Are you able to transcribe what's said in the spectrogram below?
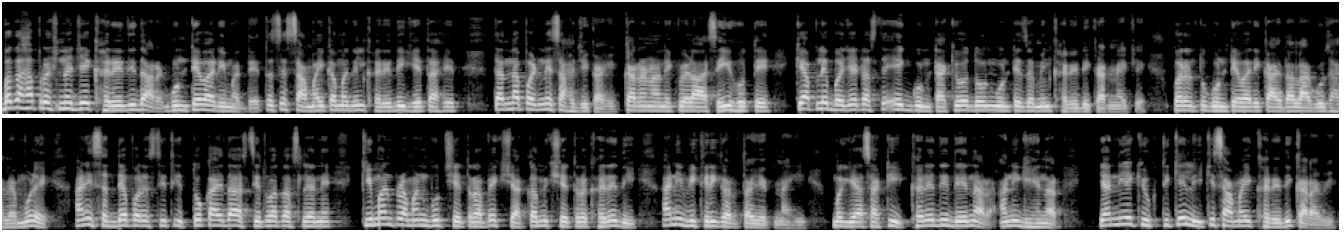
बघा हा प्रश्न जे खरेदीदार गुंठेवारीमध्ये तसेच सामायिकामधील खरेदी घेत आहेत त्यांना पडणे साहजिक आहे. कारण अनेक वेळा असेही होते की आपले बजेट असते एक गुंठा किंवा दोन गुंठे जमीन खरेदी करण्याचे. परंतु गुंठेवारी कायदा लागू झाल्यामुळे आणि सध्या परिस्थितीत तो कायदा अस्तित्वात असल्याने किमान प्रमाणभूत क्षेत्रापेक्षा कमी क्षेत्र खरेदी आणि विक्री करता येत नाही. मग यासाठी खरेदी देणार आणि घेणार यांनी एक युक्ती केली की सामायिक खरेदी करावी.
